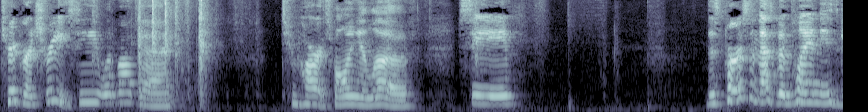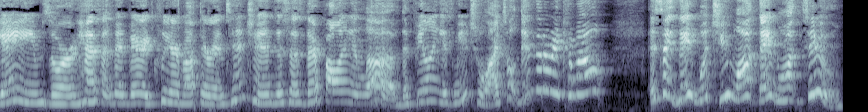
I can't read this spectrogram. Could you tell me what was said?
Trick or treat. See, what about that? Two hearts falling in love. See, this person that's been playing these games or hasn't been very clear about their intentions, it says they're falling in love. The feeling is mutual. I told, didn't that already come out? It's like they, what you want, they want too.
